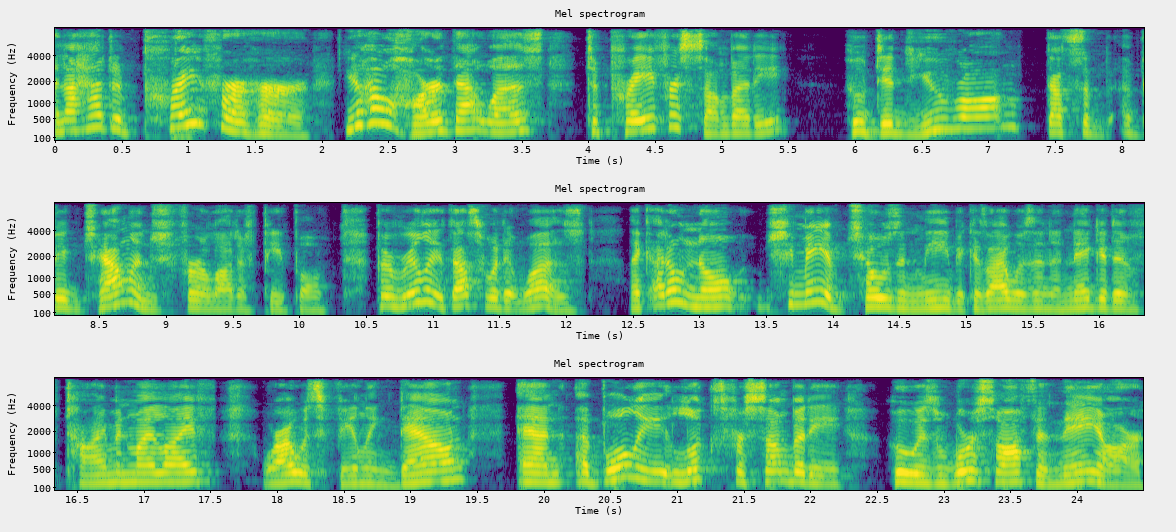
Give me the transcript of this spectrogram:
and I had to pray for her. You know how hard that was to pray for somebody who did you wrong? That's a, a big challenge for a lot of people. But really, that's what it was. Like, I don't know, she may have chosen me because I was in a negative time in my life where I was feeling down. And a bully looks for somebody who is worse off than they are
